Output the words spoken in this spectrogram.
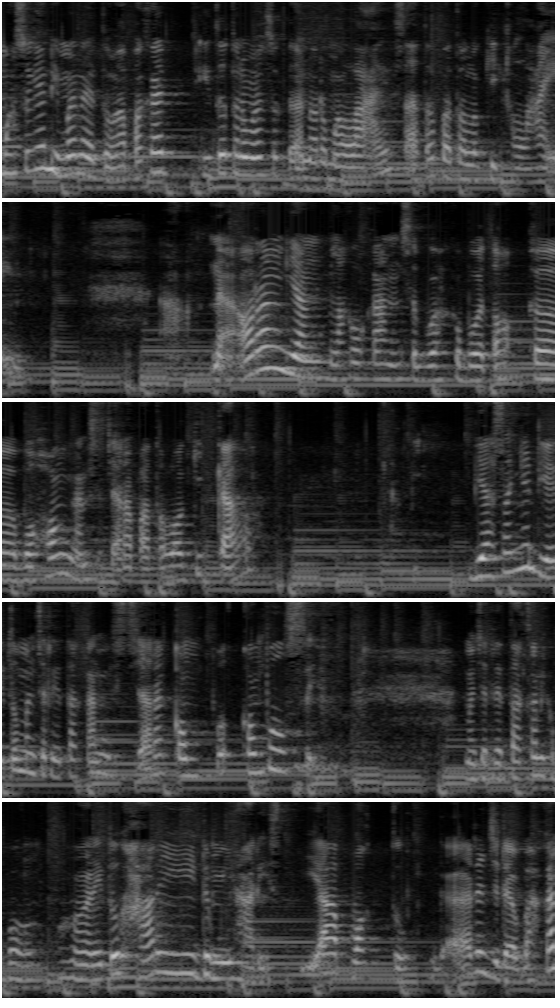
maksudnya di mana itu? Apakah itu termasuk ke normalize atau patologi lain? Nah, nah orang yang melakukan sebuah kebohongan secara patologikal biasanya dia itu menceritakan secara kompulsif. Menceritakan kebohongan itu hari demi hari setiap waktu. Nggak ada jeda. Bahkan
